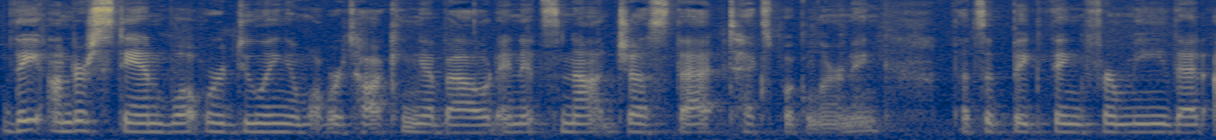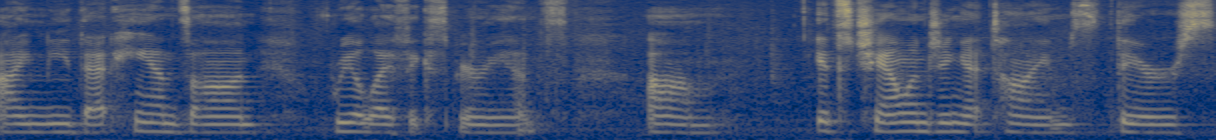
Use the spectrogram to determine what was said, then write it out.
they understand what we're doing and what we're talking about, and it's not just that textbook learning. That's a big thing for me that I need that hands on, real life experience. Um, it's challenging at times. There's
